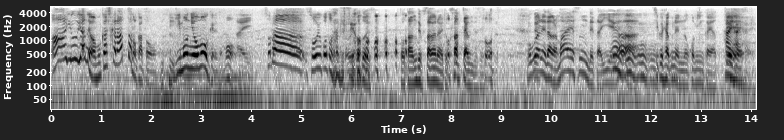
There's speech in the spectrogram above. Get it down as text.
ああいう屋根は昔からあったのかとうん。疑問に思うけれども、はいそれはそういうことなんですよ。そういうことですトタンで塞がないと腐っちゃうんですよ。そうです。僕はねだから前住んでた家がうんうんうんうん。築100年の古民家やって、はいはいはい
